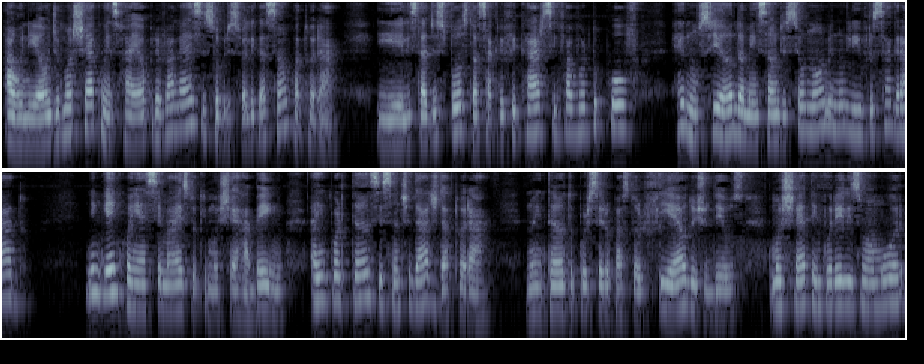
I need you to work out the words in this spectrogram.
a união de Moshe com Israel prevalece sobre sua ligação com a Torá, e ele está disposto a sacrificar-se em favor do povo, renunciando à menção de seu nome no livro sagrado. Ninguém conhece mais do que Moshe Rabbeinu a importância e santidade da Torá. No entanto, por ser o pastor fiel dos judeus, Moshe tem por eles um amor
